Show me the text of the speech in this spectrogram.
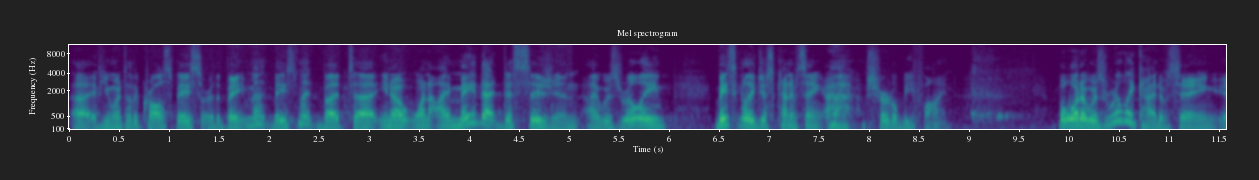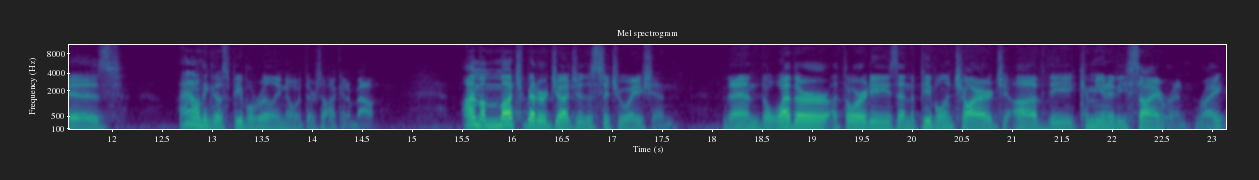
uh, if you went to the crawl space or the basement. basement. But, uh, you know, when I made that decision, I was really basically just kind of saying, ah, I'm sure it'll be fine. But what I was really kind of saying is, I don't think those people really know what they're talking about. I'm a much better judge of the situation than the weather authorities and the people in charge of the community siren, right?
